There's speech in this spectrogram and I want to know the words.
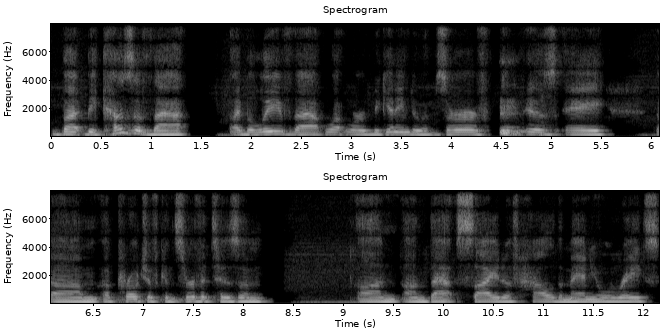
But because of that, I believe that what we're beginning to observe is a um, approach of conservatism on on that side of how the manual rates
